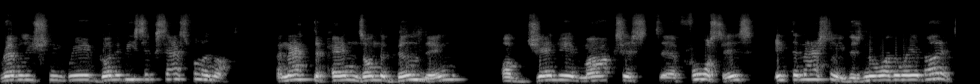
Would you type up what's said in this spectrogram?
revolutionary wave going to be successful or not? And that depends on the building of genuine Marxist uh, forces internationally. There's no other way about it.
